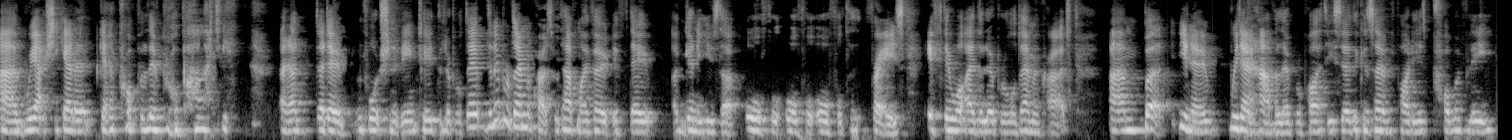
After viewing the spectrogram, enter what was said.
um, we actually get a get a proper liberal party and I, I, don't unfortunately include the liberal the liberal democrats would have my vote if they are going to use that awful awful awful phrase if they were either liberal or democrat. Um, but you know we don't have a liberal party so the conservative party is probably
